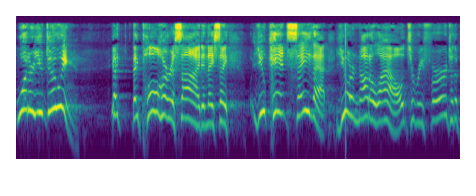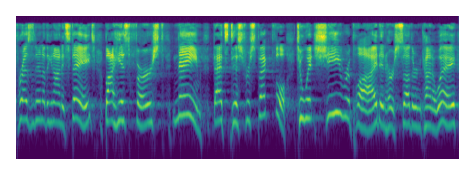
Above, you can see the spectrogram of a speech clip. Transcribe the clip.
what are you doing? Like, they pull her aside and they say, you can't say that. You are not allowed to refer to the President of the United States by his first name. That's disrespectful. To which she replied in her southern kind of way,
